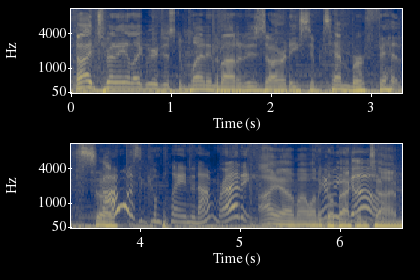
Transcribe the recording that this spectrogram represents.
All right, Schmitty, like we were just complaining about, it is already September 5th. So I wasn't complaining. I'm ready. I am. I want to Here go we back in time.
